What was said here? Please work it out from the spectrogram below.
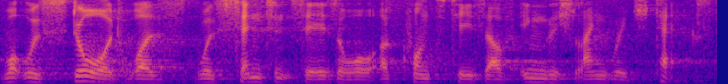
what was stored was, was sentences or uh, quantities of English language text.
